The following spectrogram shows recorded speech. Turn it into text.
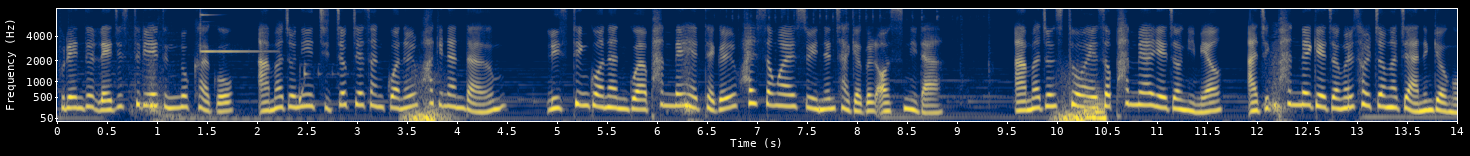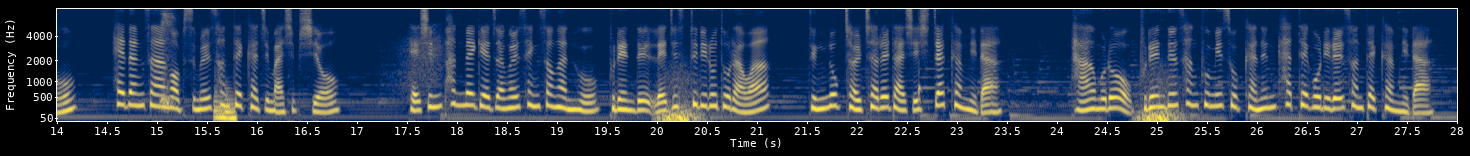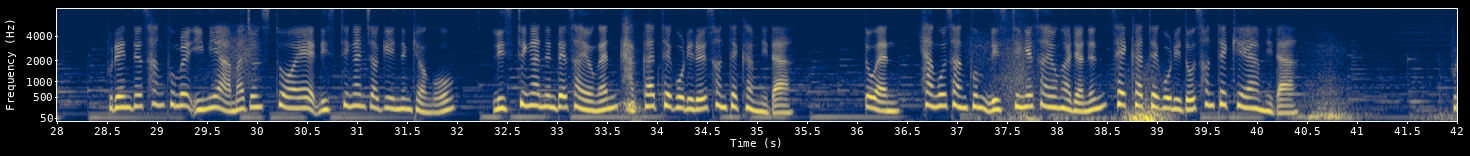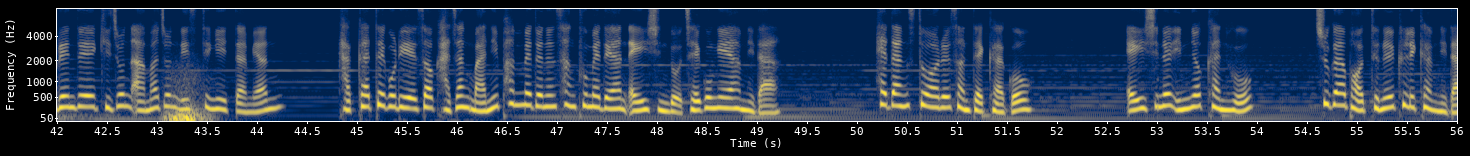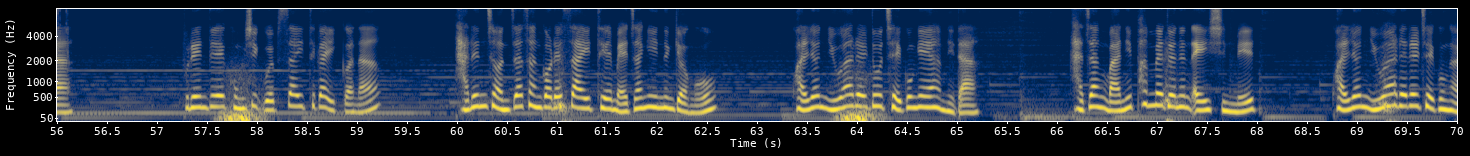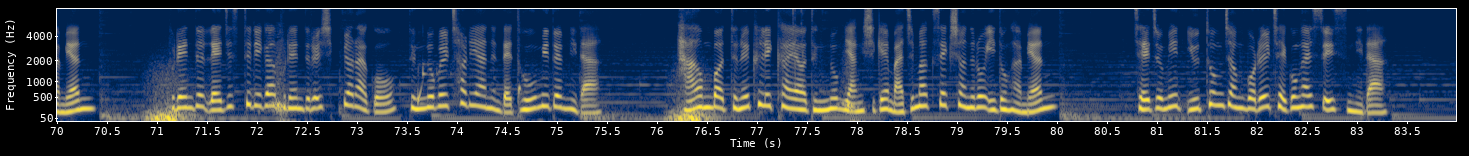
브랜드 레지스트리에 등록하고 아마존이 지적재산권을 확인한 다음 리스팅 권한과 판매 혜택을 활성화할 수 있는 자격을 얻습니다. 아마존 스토어에서 판매할 예정이며 아직 판매 계정을 설정하지 않은 경우 해당 사항 없음을 선택하지 마십시오. 대신 판매 계정을 생성한 후 브랜드 레지스트리로 돌아와 등록 절차를 다시 시작합니다. 다음으로 브랜드 상품이 속하는 카테고리를 선택합니다. 브랜드 상품을 이미 아마존 스토어에 리스팅한 적이 있는 경우 리스팅하는 데 사용한 각 카테고리를 선택합니다. 또한 향후 상품 리스팅에 사용하려는 새 카테고리도 선택해야 합니다. 브랜드의 기존 아마존 리스팅이 있다면 각 카테고리에서 가장 많이 판매되는 상품에 대한 에이신도 제공해야 합니다. 해당 스토어를 선택하고 에이신을 입력한 후 추가 버튼을 클릭합니다. 브랜드의 공식 웹사이트가 있거나 다른 전자상거래 사이트에 매장이 있는 경우 관련 URL도 제공해야 합니다. 가장 많이 판매되는 에이신 및 관련 URL을 제공하면 브랜드 레지스트리가 브랜드를 식별하고 등록을 처리하는 데 도움이 됩니다. 다음 버튼을 클릭하여 등록 양식의 마지막 섹션으로 이동하면 제조 및 유통 정보를 제공할 수 있습니다.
